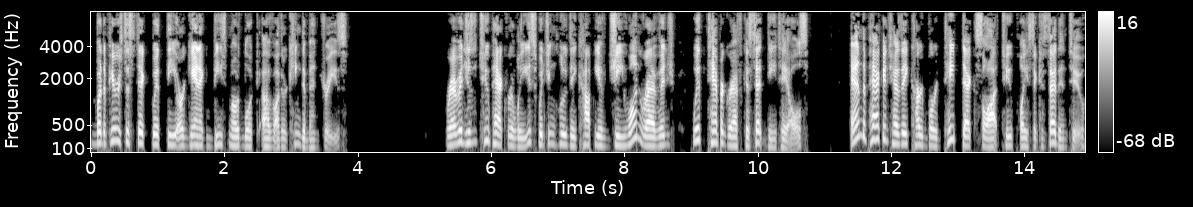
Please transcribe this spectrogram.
but appears to stick with the organic beast mode look of other Kingdom entries. Ravage is a two pack release, which includes a copy of G1 Ravage with tampograph cassette details, and the package has a cardboard tape deck slot to place the cassette into.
